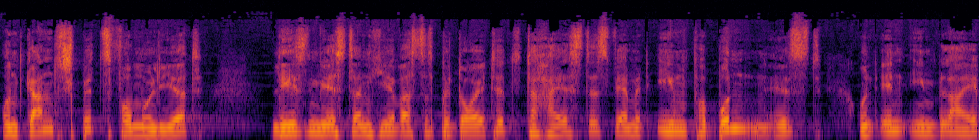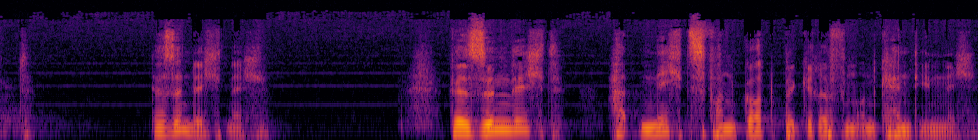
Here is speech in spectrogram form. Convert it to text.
Und ganz spitz formuliert lesen wir es dann hier, was das bedeutet. Da heißt es, wer mit ihm verbunden ist und in ihm bleibt, der sündigt nicht. Wer sündigt, hat nichts von Gott begriffen und kennt ihn nicht.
